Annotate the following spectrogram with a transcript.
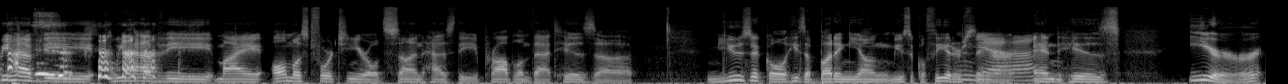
We, we, have the we have the my almost 14 year old son has the problem that his uh, musical he's a budding young musical theater singer yeah. and his ear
